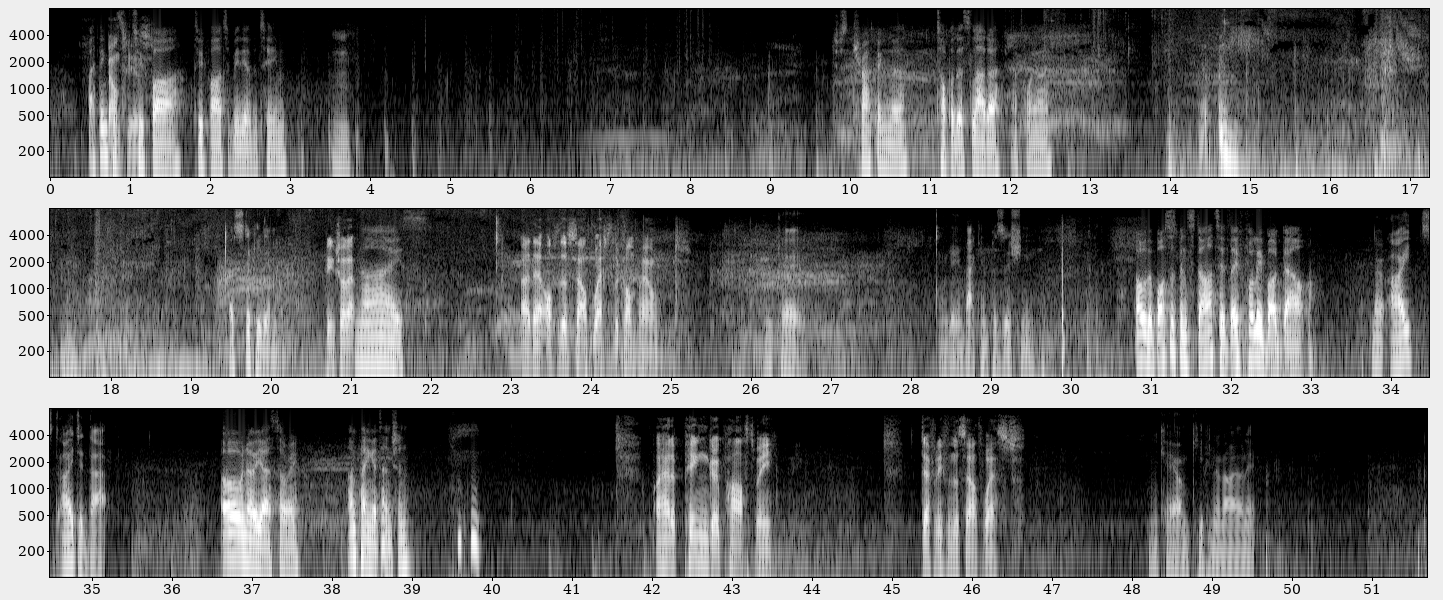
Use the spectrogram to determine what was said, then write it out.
I think it's bounty too is. far, too far to be the other team. mm. Just trapping the top of this ladder, FYI. I stickied him. being shot at. Nice. Uh, they're off to the southwest of the compound. Okay. I'm getting back in position. Oh, the boss has been started. They fully bugged out. No, I, I did that. Oh no, yeah, sorry. I'm paying attention. I had a ping go past me. Definitely from the southwest. Okay, I'm keeping an eye on it.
